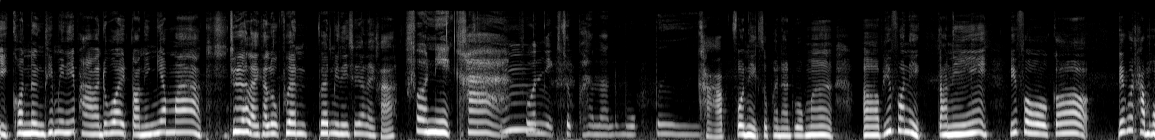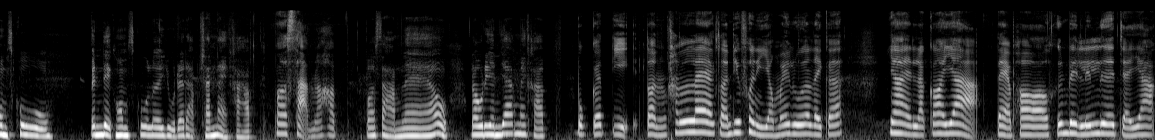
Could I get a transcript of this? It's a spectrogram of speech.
อีกคนหนึ่งที่มินิพามาด้วย ตอนนี้เงียบมาก ชื่ออะไรคะลูกเพื่อนเพื่อนมินิชื่ออะไรคะโฟนิกค่ะโฟนิกสุพนัทวกเมอร์ครับโฟนิกสุพนัทวกเมอร์เอ่อพี่โฟนิกตอนนี้พี่โฟก็เรียกว่าทำ homeschool เป็นเด็ก homeschool เลยอยู่ระดับชั้นไหนครับป .3 แล้วครับป .3 แล้ว เราเรียนยากไหมครับ ปกติตอนขั้นแรกตอนที่โฟนิกยังไม่รู้อะไรก็ง่ายแล้วก็ยาก แต่พอขึ้นไปเรื่อยๆ จะยาก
